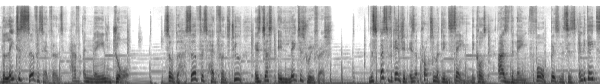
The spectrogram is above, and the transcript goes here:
The latest Surface headphones have a named jaw. So the Surface Headphones 2 is just a latest refresh. The specification is approximately the same because as the name for businesses indicates,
